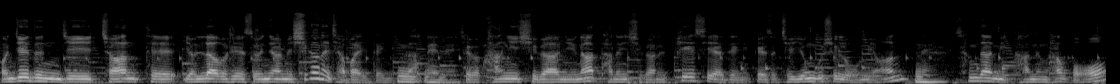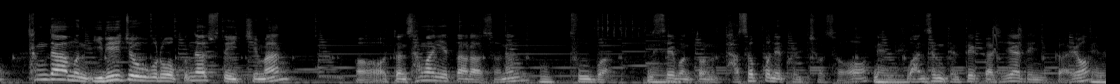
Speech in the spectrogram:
언제든지 저한테 연락을 해서 왜냐하면 시간을 잡아야 되니까 음, 네네. 제가 강의 시간이나 다른 시간을 피해서 해야 되니까 그래서 제 연구실로 오면 네. 상담이 가능하고 상담은 이례적으로 끝날 수도 있지만 어, 떤 상황에 따라서는 음. 두 번, 네. 세번 또는 다섯 번에 걸쳐서 네네. 완성될 때까지 해야 되니까요. 네네.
